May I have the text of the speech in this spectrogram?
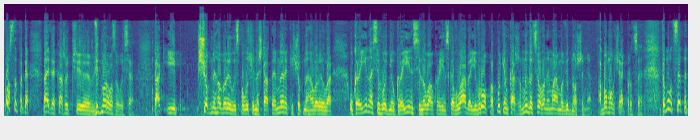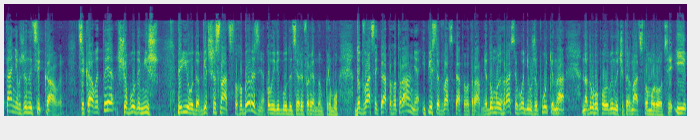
Просто така, знаєте, кажуть, е, відморозилися. Так? І що б не говорили Сполучені Штати Америки, що б не говорила Україна сьогодні, українці, нова українська влада, Європа, Путін каже, ми до цього не маємо відношення або мовчать про це. Тому це питання вже не цікаве. Цікаве те, що буде між періодом від 16 березня, коли відбудеться референдум в Криму, до 25 травня і після 25 травня. Думаю, гра сьогодні вже Путіна на другу половину 2014 році. І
